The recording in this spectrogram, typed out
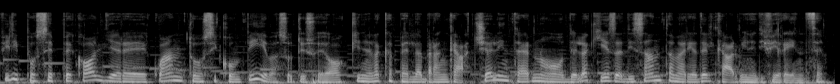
Filippo seppe cogliere quanto si compiva sotto i suoi occhi nella cappella Brancacci all'interno della chiesa di Santa Maria del Carmine di Firenze.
